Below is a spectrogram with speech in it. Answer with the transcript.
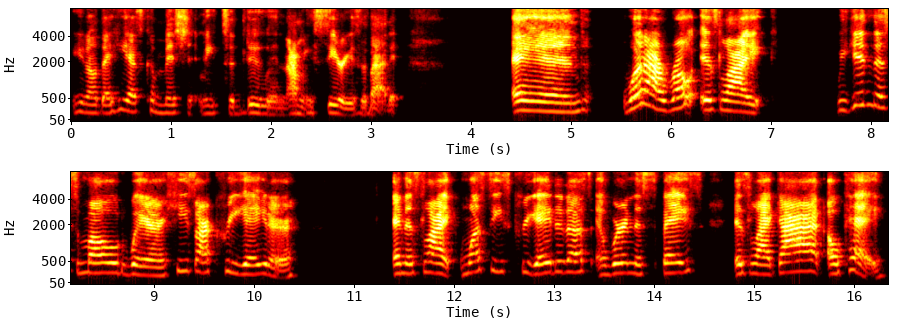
you know, that he has commissioned me to do. And I mean, serious about it. And what I wrote is like, we get in this mode where he's our creator. And it's like, once he's created us and we're in this space, it's like, God, okay,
